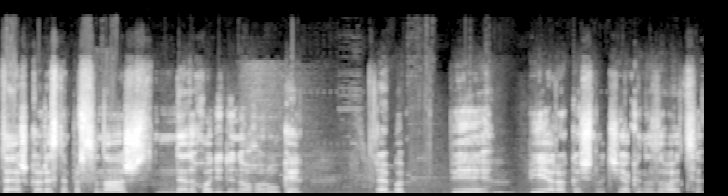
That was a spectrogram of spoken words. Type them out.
Теж корисний персонаж, не доходять до нього руки. Треба пі... П'єра качнути, як він називається.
